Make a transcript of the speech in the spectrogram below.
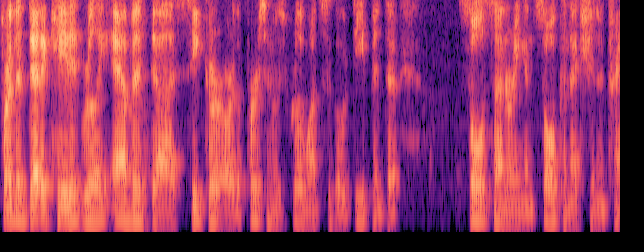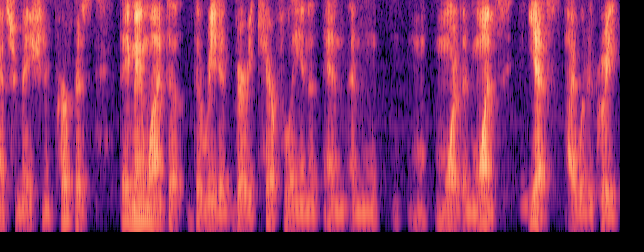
for the dedicated, really avid uh, seeker or the person who really wants to go deep into soul centering and soul connection and transformation and purpose they may want to, to read it very carefully and, and, and more than once. Yes, I would agree.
